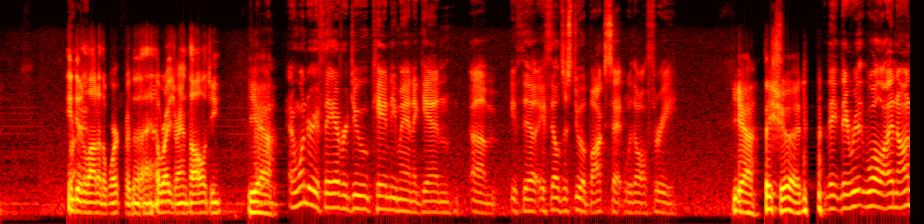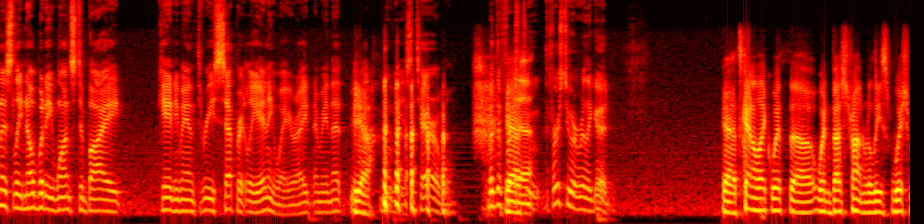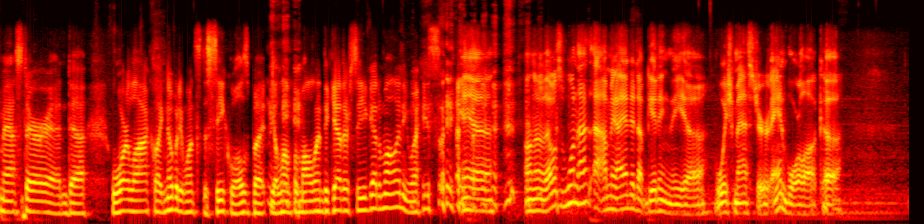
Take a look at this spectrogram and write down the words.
He did a lot of the work for the Hellraiser anthology. Yeah. I wonder if they ever do Candyman again. Um, if they will if they'll just do a box set with all three. Yeah. They should. They they re- well, and honestly, nobody wants to buy Candyman three separately anyway, right? I mean that Yeah. movie is terrible. But the first Yeah. two, the first two are really good. Yeah. It's kind of like with uh, when Vestron released Wishmaster and uh, Warlock. Like nobody wants the sequels, but you lump them all in together, so you get them all anyways. Yeah. I don't know. That was one. I, I mean, I ended up getting the uh, Wishmaster and Warlock. Uh,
